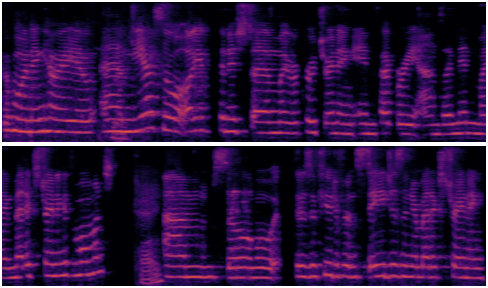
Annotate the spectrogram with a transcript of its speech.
Good morning. How are you? Um, yeah, so I finished um, my recruit training in February, and I'm in my medics training at the moment. Okay. Um, so there's a few different stages in your medics training.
